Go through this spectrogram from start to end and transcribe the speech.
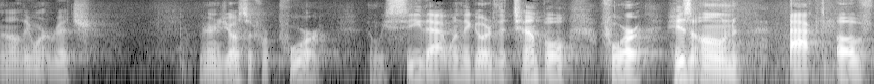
No, they weren't rich. Mary and Joseph were poor. And we see that when they go to the temple for his own act of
